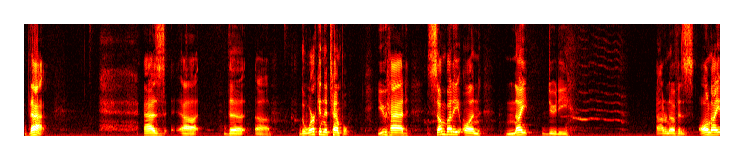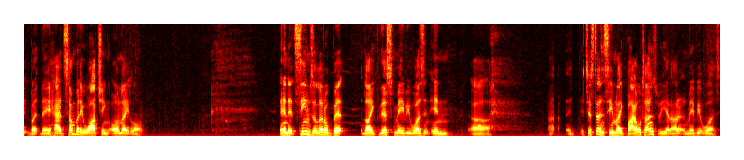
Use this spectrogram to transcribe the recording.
that as uh, the uh, the work in the temple, you had somebody on night duty. I don't know if it's all night, but they had somebody watching all night long. And it seems a little bit like this maybe wasn't in. Uh, it, it just doesn't seem like Bible times, but yet I don't, maybe it was.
